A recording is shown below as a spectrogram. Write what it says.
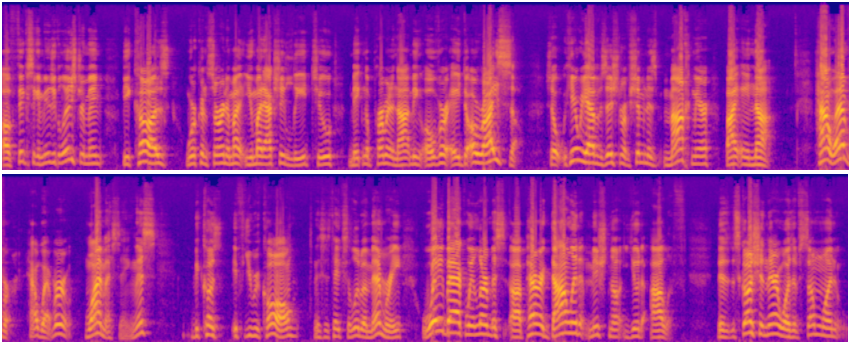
of fixing a musical instrument because we're concerned it might you might actually lead to making a permanent knot being over a doraisa. So here we have a position of Shimon is machmir by a knot. However, however, why am I saying this? Because if you recall, this is, takes a little bit of memory. Way back when we learned uh, Parak Dalid Mishnah Yud Aleph, the discussion there was if someone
